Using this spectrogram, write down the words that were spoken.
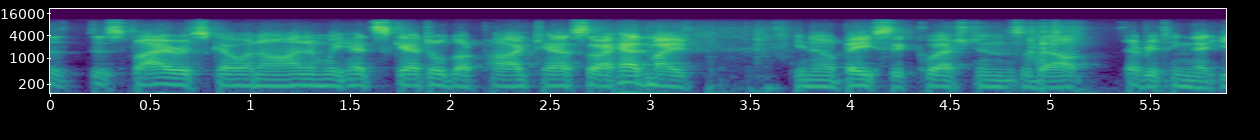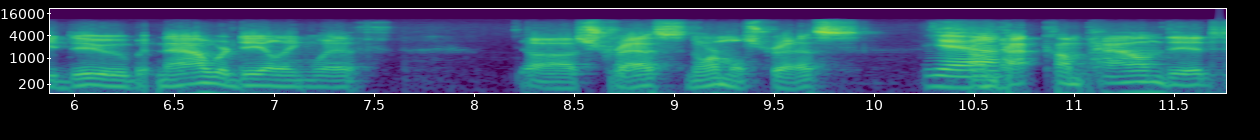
th- this virus going on, and we had scheduled our podcast. So I had my, you know, basic questions about everything that you do. But now we're dealing with uh, stress, normal stress, Yeah. compa- compounded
